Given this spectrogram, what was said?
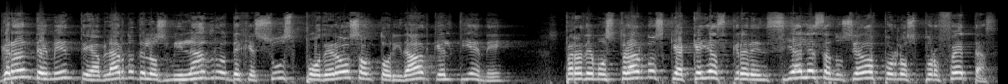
grandemente hablarnos de los milagros de Jesús, poderosa autoridad que él tiene, para demostrarnos que aquellas credenciales anunciadas por los profetas,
